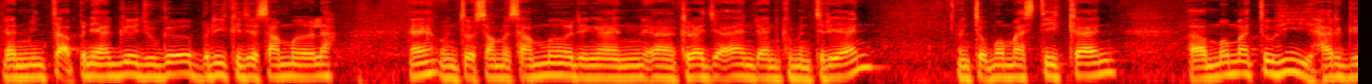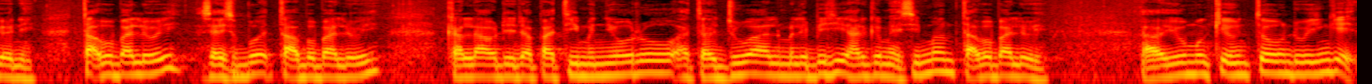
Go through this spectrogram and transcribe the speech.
dan minta peniaga juga beri kerjasama lah eh, untuk sama-sama dengan uh, kerajaan dan kementerian untuk memastikan uh, mematuhi harga ni. Tak berbaloi, saya sebut tak berbaloi. Kalau didapati menyuruh atau jual melebihi harga maksimum, tak berbaloi. Uh, you mungkin untung RM2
